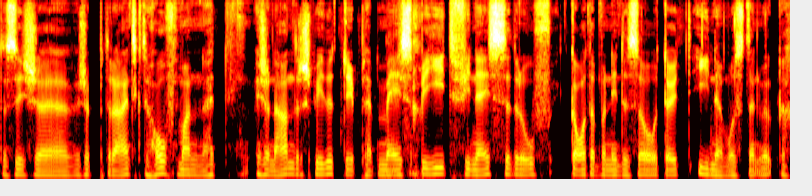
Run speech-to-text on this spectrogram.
Das ist, äh, ist etwa der Einzige. Der Hoffmann hat, ist ein anderer Spielertyp, hat mehr Speed, Finesse drauf, geht aber nicht so dort rein, wo es dann wirklich,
